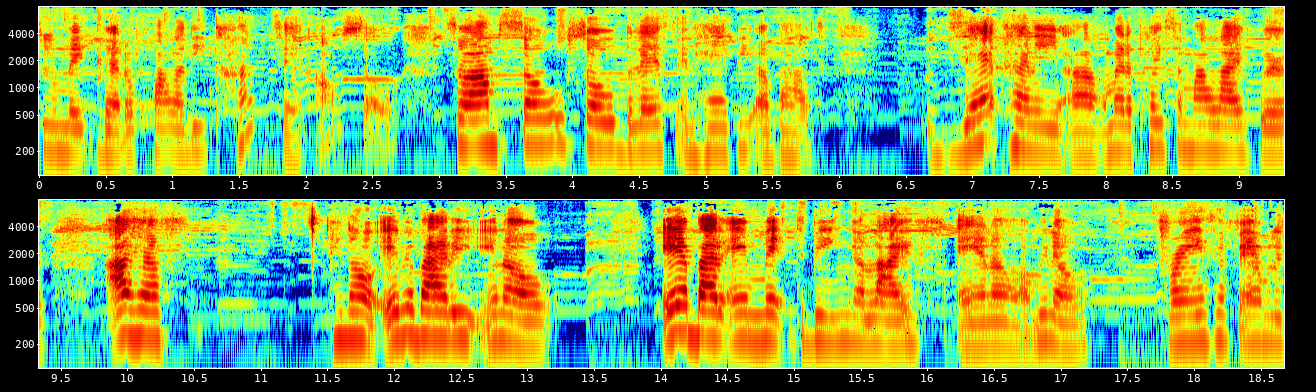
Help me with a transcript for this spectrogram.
to make better quality content also. So I'm so so blessed and happy about that, honey, uh, I'm at a place in my life where I have, you know, everybody, you know, everybody ain't meant to be in your life, and um, you know, friends and family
